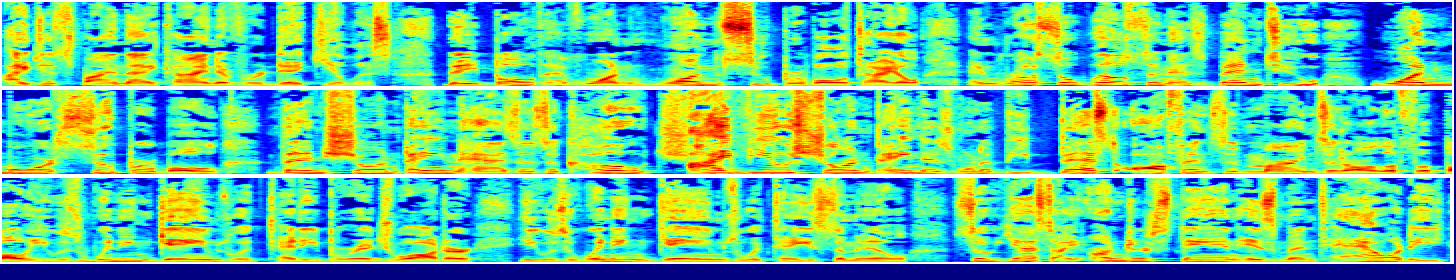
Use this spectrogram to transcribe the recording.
I just find that kind of ridiculous. They both have won one Super Bowl title, and Russell Wilson has been to one more Super Bowl than Sean Payton has as a coach. I view Sean Payton as one of the best offensive minds in all of football. He was winning games with Teddy Bridgewater, he was winning games with Taysom Hill. So, yes, I understand his mentality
